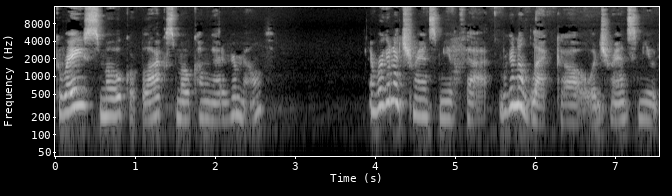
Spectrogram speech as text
gray smoke or black smoke coming out of your mouth. And we're going to transmute that. We're going to let go and transmute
